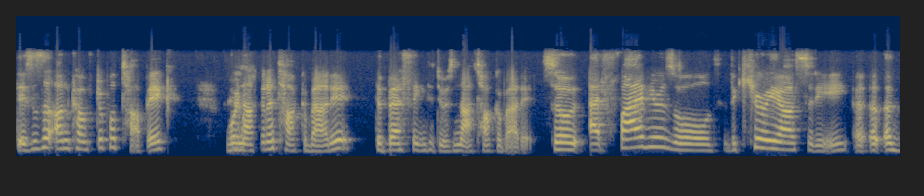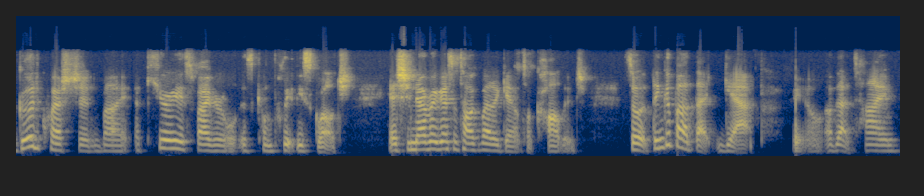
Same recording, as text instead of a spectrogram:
"This is an uncomfortable topic. We're yeah. not going to talk about it." the best thing to do is not talk about it. So at five years old, the curiosity, a, a good question by a curious five year old is completely squelched. And she never gets to talk about it again until college. So think about that gap, you know, of that time.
